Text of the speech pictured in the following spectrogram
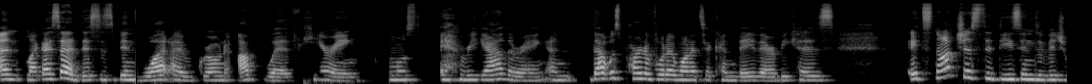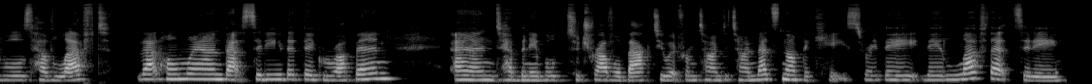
And like I said, this has been what I've grown up with hearing almost every gathering. And that was part of what I wanted to convey there because it's not just that these individuals have left that homeland, that city that they grew up in, and have been able to travel back to it from time to time. That's not the case, right? They they left that city,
